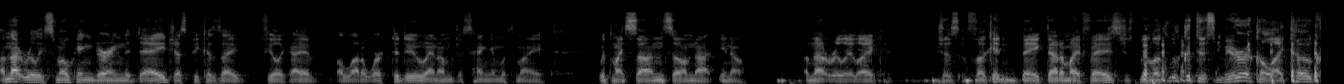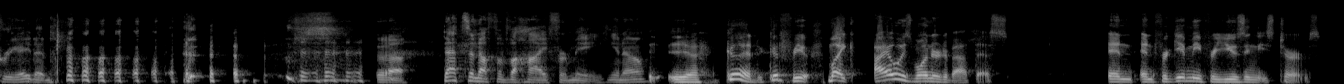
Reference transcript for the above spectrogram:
I'm not really smoking during the day just because I feel like I have a lot of work to do and I'm just hanging with my with my son. So I'm not, you know, I'm not really like just fucking baked out of my face. Just being like, look at this miracle I co-created. yeah, that's enough of a high for me, you know. Yeah, good, good for you, Mike. I always wondered about this, and and forgive me for using these terms,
